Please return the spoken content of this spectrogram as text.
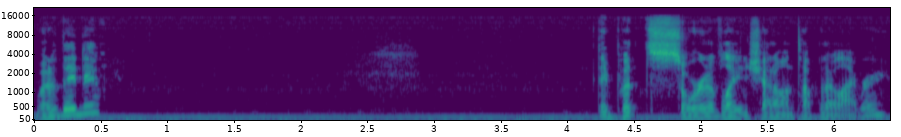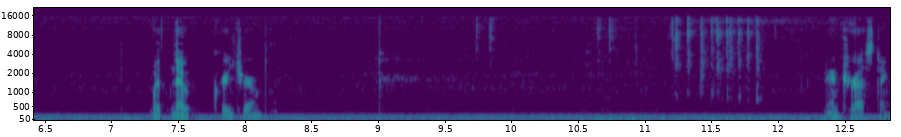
What did they do? They put Sword of Light and Shadow on top of their library? With no creature in play? Interesting.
